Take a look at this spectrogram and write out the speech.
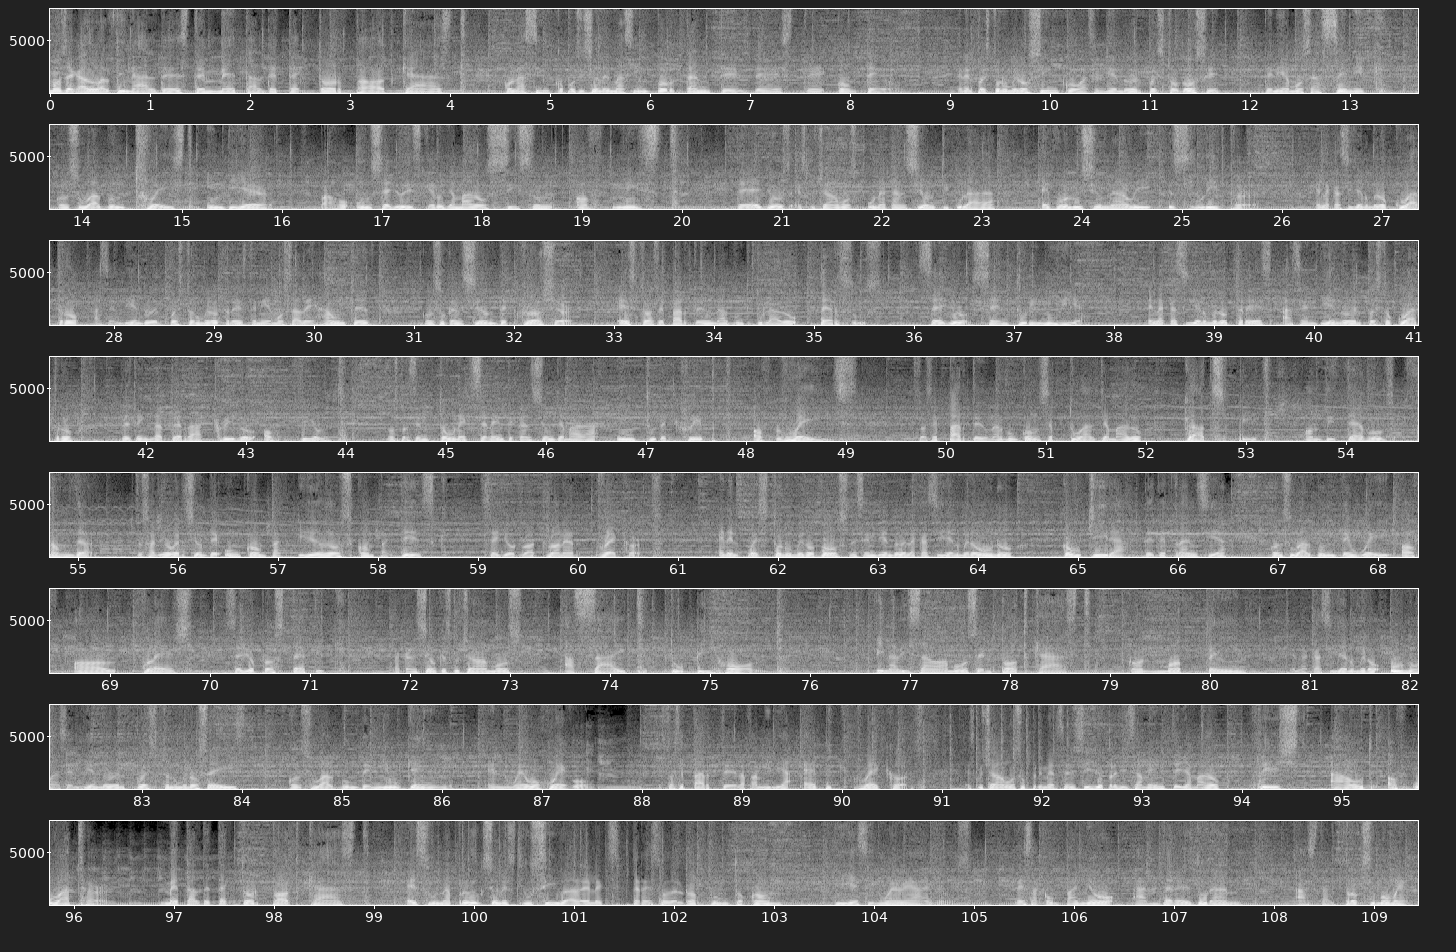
Hemos llegado al final de este Metal Detector Podcast con las cinco posiciones más importantes de este conteo. En el puesto número 5, ascendiendo del puesto 12, teníamos a Cynic con su álbum Traced in the Air bajo un sello disquero llamado Season of Mist. De ellos escuchábamos una canción titulada Evolutionary Sleeper. En la casilla número 4, ascendiendo del puesto número 3, teníamos a The Haunted con su canción The Crusher. Esto hace parte de un álbum titulado Versus, sello Century Media. En la casilla número 3, ascendiendo del puesto 4, desde Inglaterra, Cradle of Field nos presentó una excelente canción llamada Into the Crypt of Rays. Esto hace parte de un álbum conceptual llamado Godspeed on the Devil's Thunder salió versión de un compact y de dos compact disc, sello Roadrunner Records. En el puesto número 2, descendiendo de la casilla número 1, Gojira desde Francia con su álbum The Way of All Flesh, sello Prosthetic. La canción que escuchábamos, A Sight to Behold. Finalizábamos el podcast con Mod Pain en la casilla número 1, ascendiendo del puesto número 6 con su álbum The New Game, el nuevo juego. Esto hace parte de la familia Epic Records. Escuchábamos su primer sencillo precisamente llamado Fished Out of Water. Metal Detector Podcast es una producción exclusiva del expreso del rock.com 19 años. Les acompañó Andrés Durán. Hasta el próximo mes.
